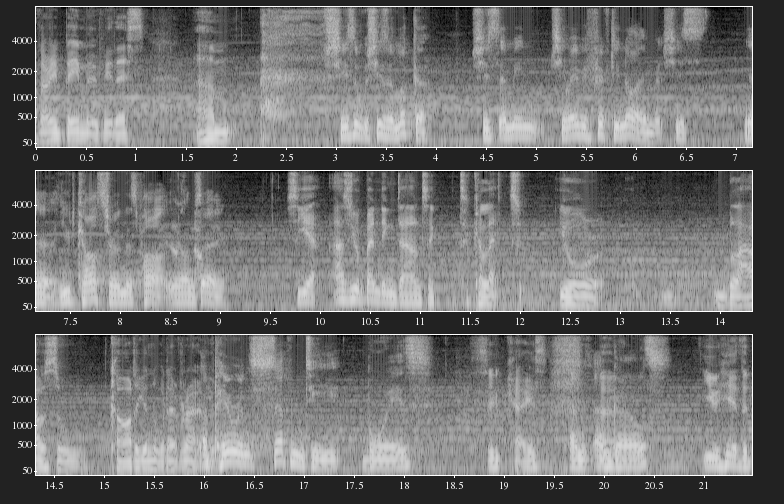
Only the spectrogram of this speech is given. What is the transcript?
Very B movie. This. Um, She's a she's a looker. She's I mean she may be 59, but she's yeah. You'd cast her in this part. You know what I'm saying? so yeah, as you're bending down to to collect your blouse or cardigan or whatever out of your Appearance 70, boys suitcase, and, and girls. you hear the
